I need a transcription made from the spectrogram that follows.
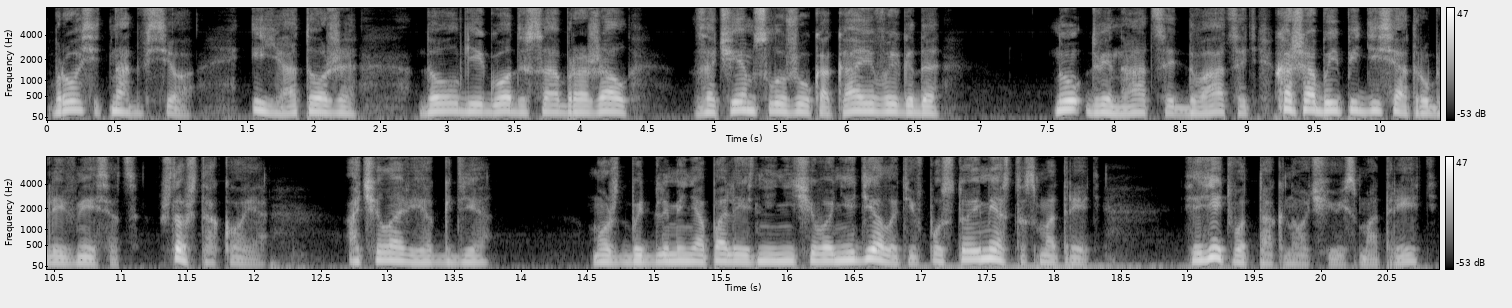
Бросить надо все». И я тоже. Долгие годы соображал, зачем служу, какая выгода. Ну, двенадцать, двадцать, хаша бы и пятьдесят рублей в месяц. Что ж такое? А человек где? Может быть, для меня полезнее ничего не делать и в пустое место смотреть. Сидеть вот так ночью и смотреть.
